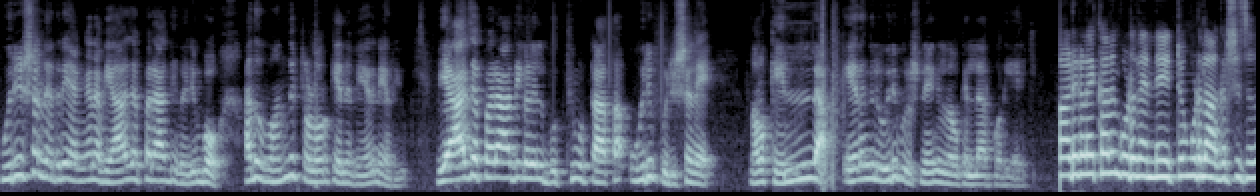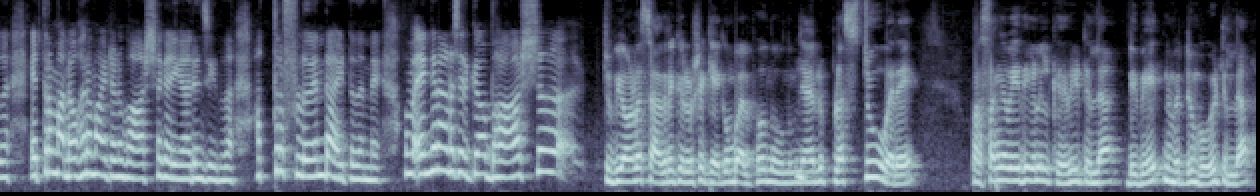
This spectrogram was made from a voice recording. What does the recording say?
പുരുഷനെതിരെ അങ്ങനെ വ്യാജ പരാതി വരുമ്പോൾ അത് വന്നിട്ടുള്ളവർക്ക് എന്നെ വേദന അറിയൂ. വ്യാജ പരാതികളിൽ ബുദ്ധിമുട്ടാത്ത ഒരു പുരുഷനെ നമുക്കെല്ലാം ഏതെങ്കിലും ഒരു പുരുഷനെങ്കിലും നമുക്ക് എല്ലാവർക്കും അറിയായിരിക്കും. പാടുകളെക്കാളും കൂടുതൽ എന്നെ ഏറ്റവും കൂടുതൽ ആകർഷിച്ചത് എത്ര മനോഹരമായിട്ടാണ് ഭാഷ കൈകാര്യം ചെയ്യുന്നത് അത്ര ഫ്ലുവന്റ് ആയിട്ട് തന്നെ. അപ്പം എങ്ങനെയാണ് ശരിക്കും ആ ഭാഷ ടു ബി ഓണസ്റ്റ് അതിനൊക്കെ ഒരു പക്ഷേ കേൾക്കുമ്പോൾ അത്ഭുതം തോന്നും. ഞാനൊരു പ്ലസ് ടു വരെ പ്രസംഗവേദികളിൽ കയറിയിട്ടില്ല ഡിബേറ്റിന് മറ്റും പോയിട്ടില്ല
